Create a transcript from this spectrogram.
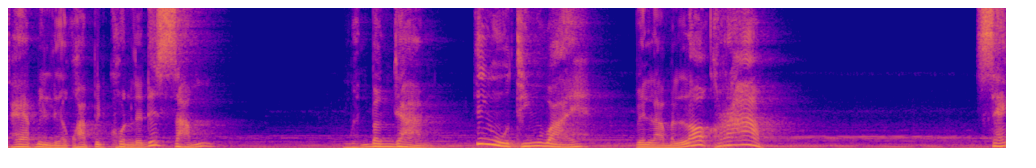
แทบไม่เหลือความเป็นคนเลยด้วยซ้ำเหมือนบางอย่างที่งูทิ้งไว้ เวลามันลอกคราบ แสง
